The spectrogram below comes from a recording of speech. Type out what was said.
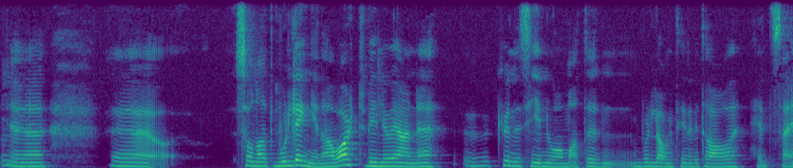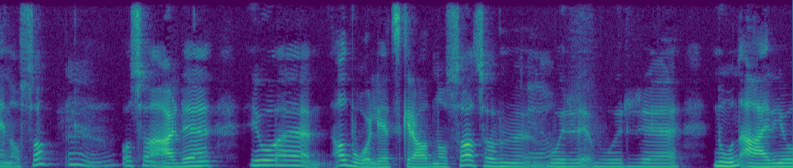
Mm. Eh, eh, sånn at hvor lenge det har vart, vil jo gjerne kunne si noe om at det, hvor lang tid det vil ta å hente seg inn også. Mm. Og så er det jo eh, alvorlighetsgraden også, altså Ja. hvor, hvor eh, noen er jo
